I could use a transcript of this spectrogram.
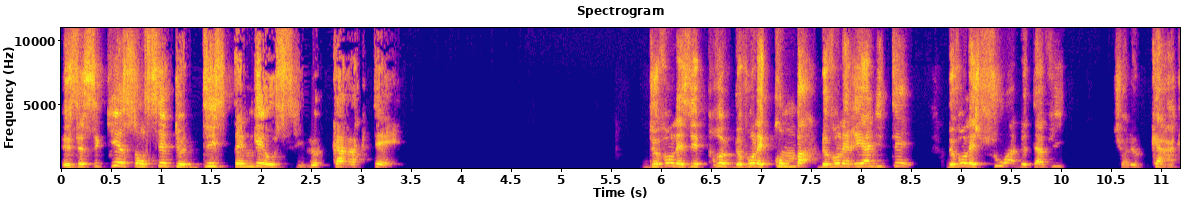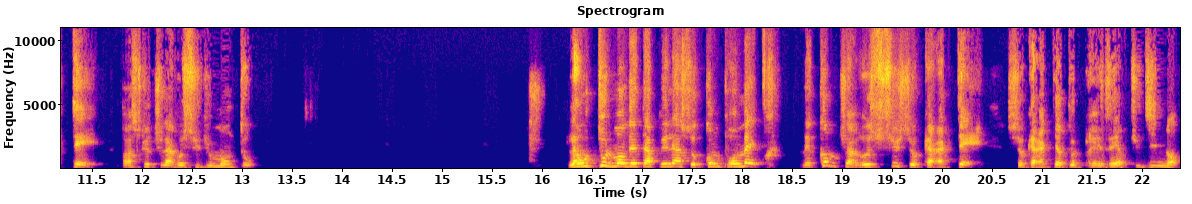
Et c'est ce qui est censé te distinguer aussi, le caractère. Devant les épreuves, devant les combats, devant les réalités, devant les choix de ta vie, tu as le caractère parce que tu l'as reçu du manteau. Là où tout le monde est appelé à se compromettre. Mais comme tu as reçu ce caractère, ce caractère te préserve. Tu dis non,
